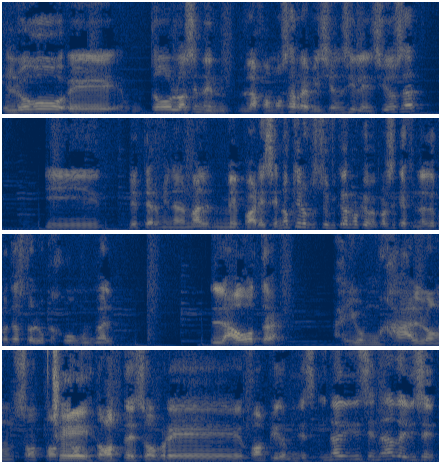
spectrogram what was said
Y luego todo lo hacen en la famosa revisión silenciosa y determinan mal, me parece. No quiero justificar porque me parece que al final de cuentas Toluca jugó muy mal. La otra, hay un jalón sotototote sobre Juan P. Domínguez y nadie dice nada y dice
